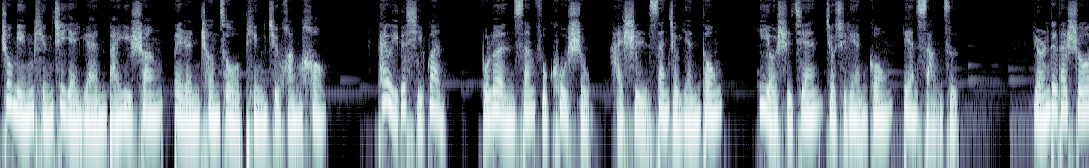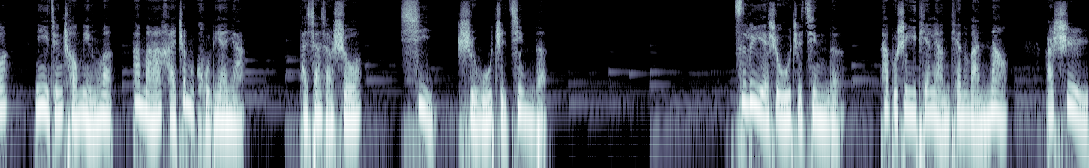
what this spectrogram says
著名评剧演员白玉霜被人称作“评剧皇后”，她有一个习惯，不论三伏酷暑还是三九严冬，一有时间就去练功练嗓子。有人对她说：“你已经成名了，干嘛还这么苦练呀？”她笑笑说：“戏是无止境的，自律也是无止境的，它不是一天两天的玩闹，而是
